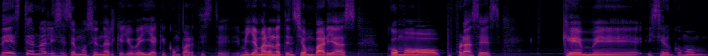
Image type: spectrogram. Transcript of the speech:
este análisis emocional que yo veía que compartiste, me llamaron la atención varias como frases que me hicieron como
